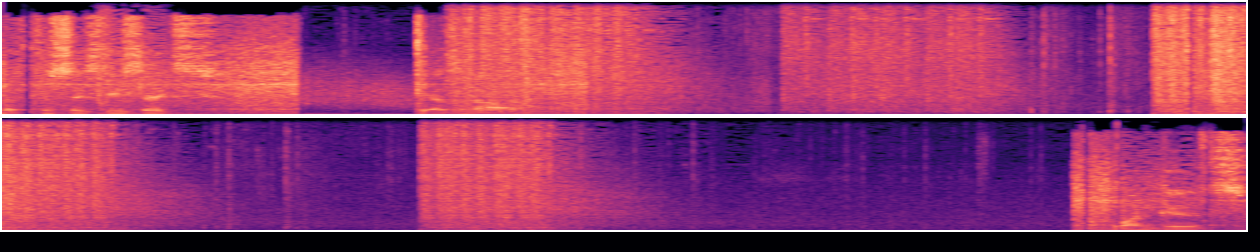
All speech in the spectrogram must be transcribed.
Look for 66. He has an off. One goose.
